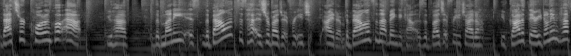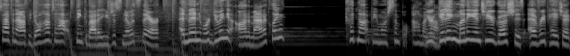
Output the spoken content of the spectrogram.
that's your quote unquote app. You have the money is the balance is, is your budget for each item. The balance in that bank account is the budget for each item. You've got it there. You don't even have to have an app. You don't have to ha- think about it. You just know it's there. And then we're doing it automatically. Could not be more simple. Oh my You're gosh. getting money into your groceries every paycheck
